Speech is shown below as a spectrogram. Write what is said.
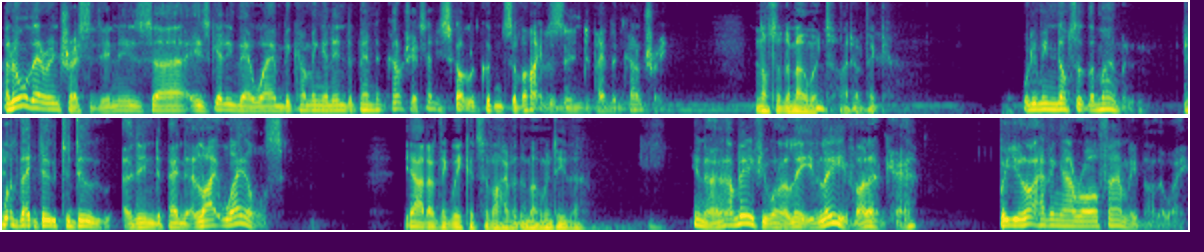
And all they're interested in is uh, is getting their way and becoming an independent country. I tell you, Scotland couldn't survive as an independent country. Not at the moment, I don't think. What do you mean, not at the moment? What do they do to do an independent, like Wales? Yeah, I don't think we could survive at the moment either. You know, I mean, if you want to leave, leave. I don't care. But you're not having our royal family, by the way.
